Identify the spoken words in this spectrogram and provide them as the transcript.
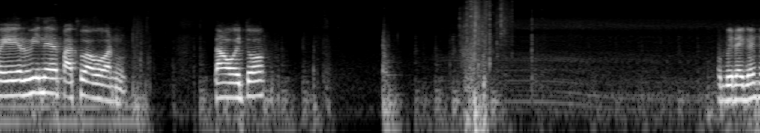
ફેરવીને પાછું આવવાનું ત્યાં હોય તો ઉભી રહી ગઈ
